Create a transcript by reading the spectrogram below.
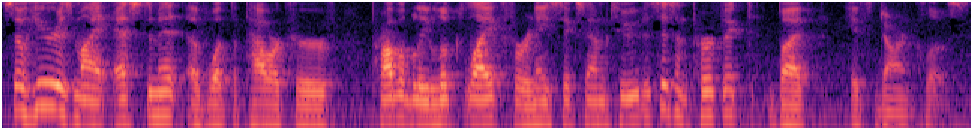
so here is my estimate of what the power curve probably looked like for an A6M2. This isn't perfect, but it's darn close.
